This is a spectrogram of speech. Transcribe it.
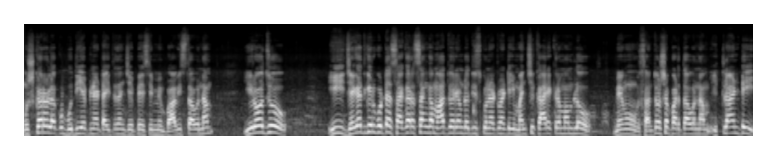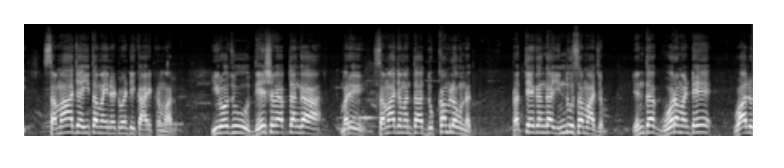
ముష్కరులకు బుద్ధి చెప్పినట్టు అవుతుందని చెప్పేసి మేము భావిస్తూ ఉన్నాం. ఈరోజు ఈ జగద్గిరిగుట్ట సగర సంఘం ఆధ్వర్యంలో తీసుకున్నటువంటి మంచి కార్యక్రమంలో మేము సంతోషపడతా ఉన్నాం. ఇట్లాంటి సమాజహితమైనటువంటి కార్యక్రమాలు ఈరోజు దేశవ్యాప్తంగా మరి సమాజం అంతా దుఃఖంలో ఉన్నది. ప్రత్యేకంగా హిందూ సమాజం ఎంత ఘోరం అంటే వాళ్ళు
